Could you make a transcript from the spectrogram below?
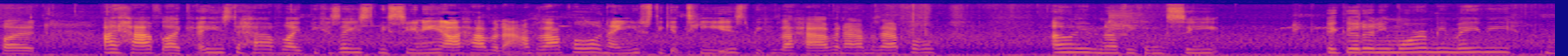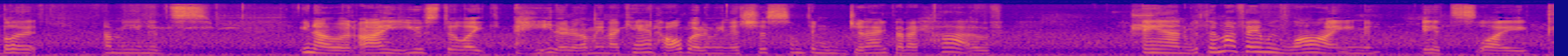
but I have like I used to have like because I used to be skinny I have an Adam's apple and I used to get teased because I have an Adam's apple. I don't even know if you can see it good anymore I mean maybe but I mean it's you know I used to like hate it. I mean I can't help it. I mean it's just something genetic that I have. And within my family line it's like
